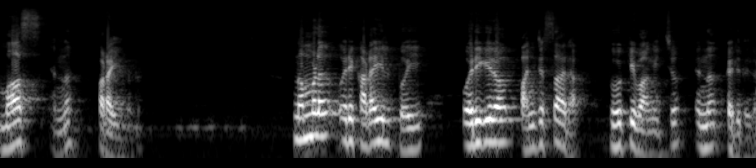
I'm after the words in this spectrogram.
മാസ് എന്ന് പറയുന്നത്. നമ്മൾ ഒരു കടയിൽ പോയി ഒരു കിലോ പഞ്ചസാര തൂക്കി വാങ്ങിച്ചു എന്ന് കരുതുക.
